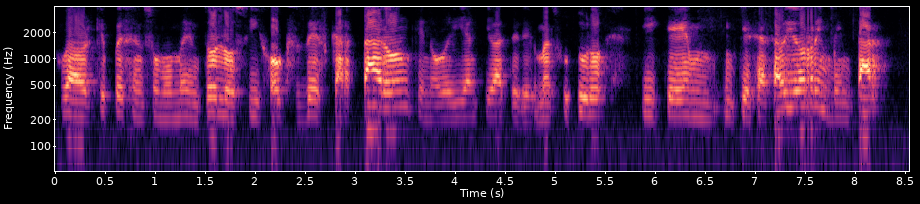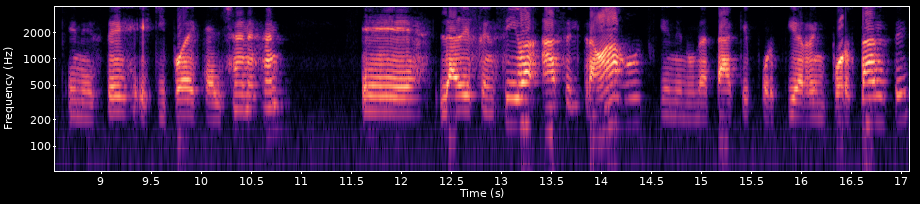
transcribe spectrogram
jugador que pues en su momento los Seahawks descartaron, que no veían que iba a tener más futuro y que, que se ha sabido reinventar en este equipo de Kyle Shanahan. Eh, la defensiva hace el trabajo, tienen un ataque por tierra importante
